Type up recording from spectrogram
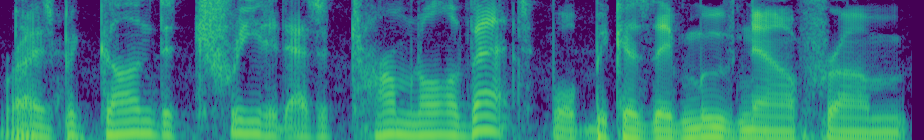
but Right. has begun to treat it as a terminal event. Well, because they've moved now from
